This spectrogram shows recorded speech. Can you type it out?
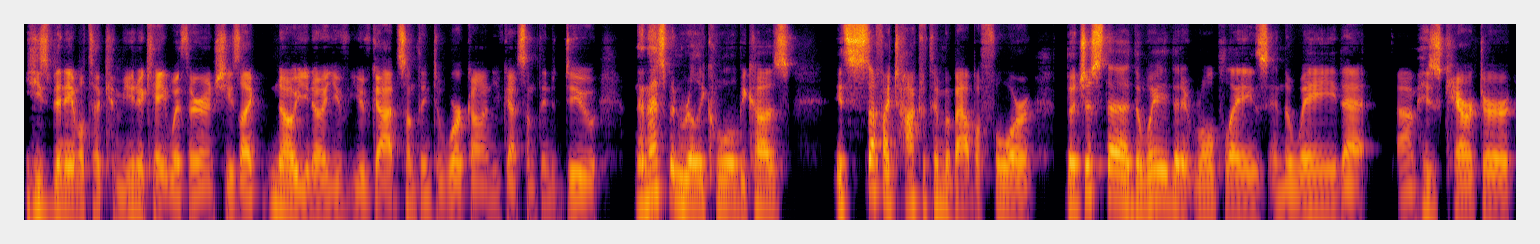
he's been able to communicate with her and she's like, "No, you know, you've you've got something to work on. You've got something to do." And that's been really cool because it's stuff I talked with him about before, but just the the way that it role plays and the way that um, his character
